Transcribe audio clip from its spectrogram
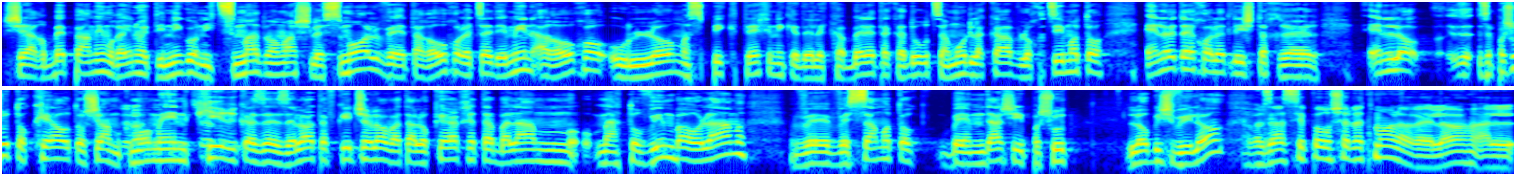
שהרבה פעמים ראינו את איניגו נצמד ממש לשמאל ואת אראוחו לצד ימין, אראוחו הוא לא מספיק טכני כדי לקבל את הכדור צמוד לקו, לוחצים אותו, אין לו את היכולת להשתחרר, אין לו, זה, זה פשוט תוקע אותו שם, זה כמו לא מעין קיר כזה, זה לא התפקיד שלו, ואתה לוקח את הבלם מהטובים בעולם ו- ושם אותו בעמדה שהיא פשוט לא בשבילו. אבל זה הסיפור של אתמול הרי, לא? על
